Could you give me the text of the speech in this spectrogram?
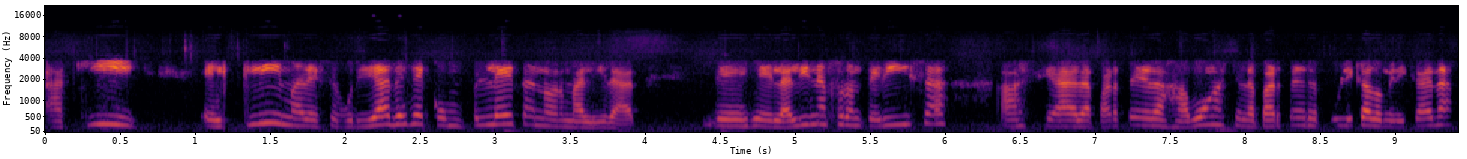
aquí, el clima de seguridad es de completa normalidad, desde la línea fronteriza hacia la parte de Dajabón, hacia la parte de República Dominicana,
